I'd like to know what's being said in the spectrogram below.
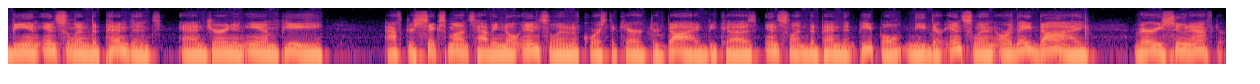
being insulin dependent. And during an EMP, after six months having no insulin, and of course the character died because insulin dependent people need their insulin or they die very soon after.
